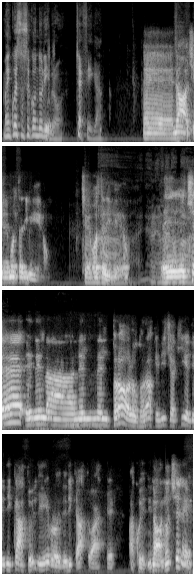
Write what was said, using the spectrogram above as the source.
ma in questo secondo libro c'è figa. Eh, no, ce n'è molta di meno. Ce n'è molta di meno. Una Eh, c'è eh, nella- nel, nel prologo no, che dice a chi è dedicato il libro, è dedicato anche a quelli. No, non ce n'è,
